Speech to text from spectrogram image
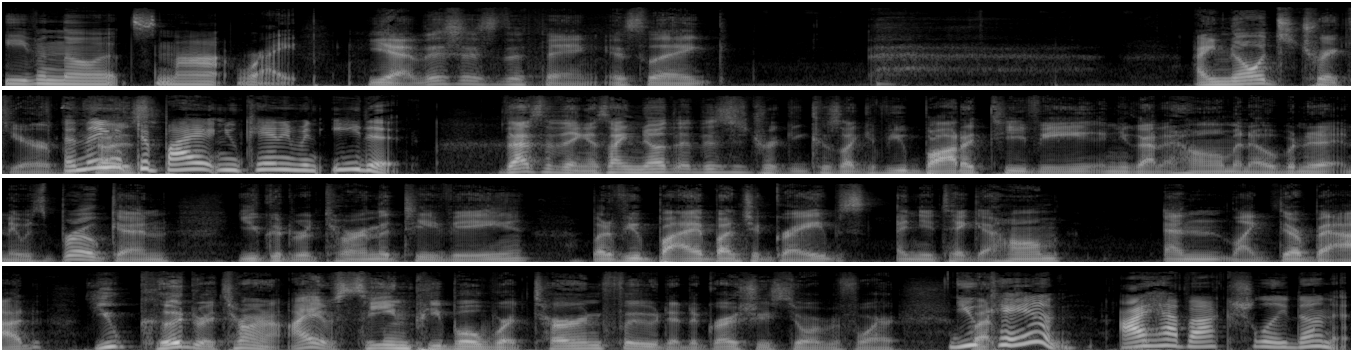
even though it's not ripe. Yeah, this is the thing. It's like I know it's trickier And then you have to buy it, and you can't even eat it. That's the thing is I know that this is tricky because like if you bought a TV and you got it home and opened it and it was broken, you could return the TV. But if you buy a bunch of grapes and you take it home and like they're bad, you could return it. I have seen people return food at a grocery store before. You but, can. I have actually done it.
